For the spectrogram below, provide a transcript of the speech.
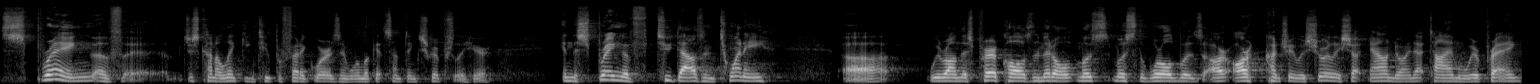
spring of, uh, just kind of linking two prophetic words, and we'll look at something scripturally here. In the spring of 2020, uh, we were on this prayer calls in the middle. Most, most of the world was, our, our country was surely shut down during that time, and we were praying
